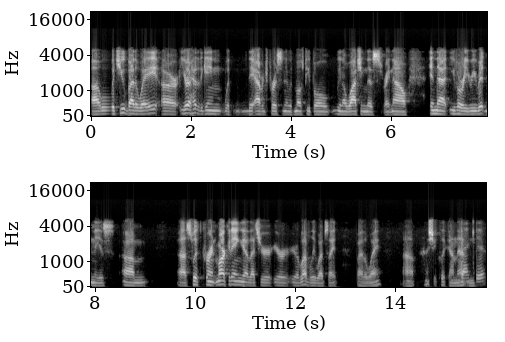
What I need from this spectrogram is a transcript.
uh, which you, by the way, are you're ahead of the game with the average person and with most people, you know, watching this right now, in that you've already rewritten these. Um, uh, Swift Current Marketing, yeah, that's your, your, your lovely website, by the way. Uh, I should click on that Thank and you.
